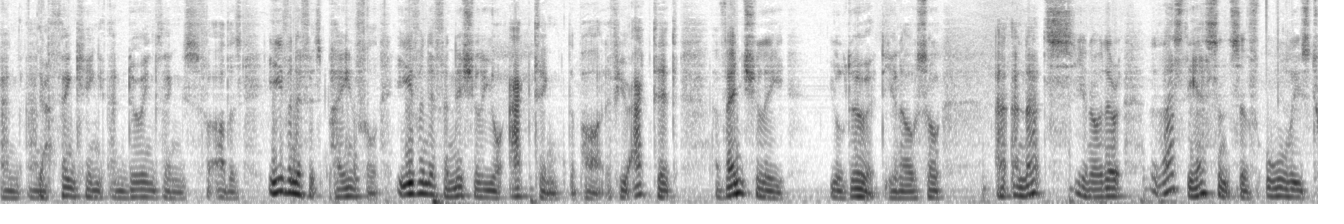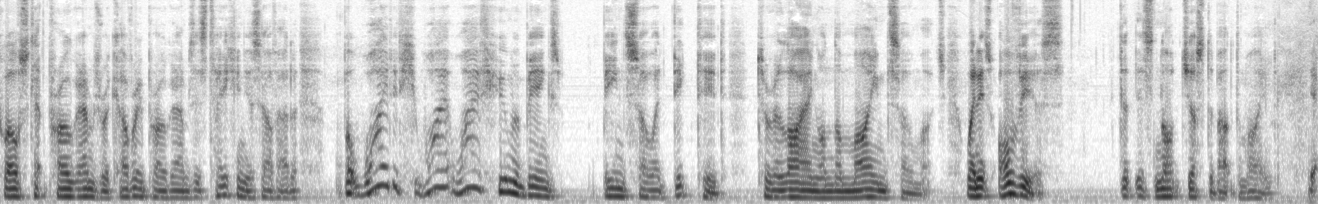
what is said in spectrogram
and and yeah. thinking and doing things for others even if it's painful even if initially you're acting the part if you act it eventually you'll do it you know so and, and that's you know there that's the essence of all these 12 step programs recovery programs is taking yourself out of but why did why why have human beings been so addicted to relying on the mind so much when it's obvious that it's not just about the mind. Yeah,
